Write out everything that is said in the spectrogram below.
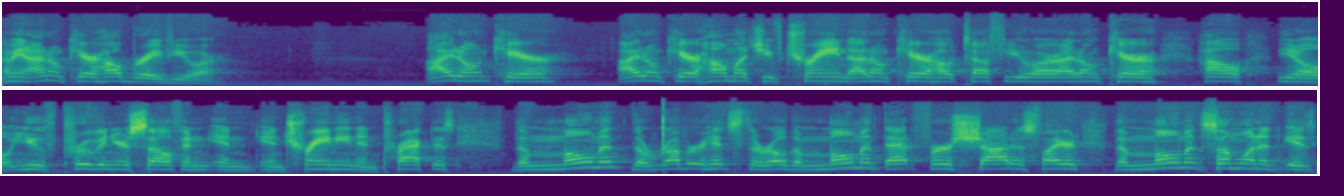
I mean, I don't care how brave you are. I don't care. I don't care how much you've trained. I don't care how tough you are. I don't care how you know you've proven yourself in, in, in training and practice. The moment the rubber hits the road, the moment that first shot is fired, the moment someone is,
